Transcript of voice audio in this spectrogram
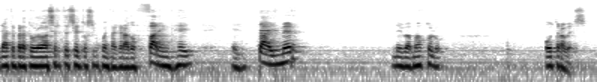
La temperatura va a ser 350 grados Fahrenheit. El timer le vamos a colocar otra vez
